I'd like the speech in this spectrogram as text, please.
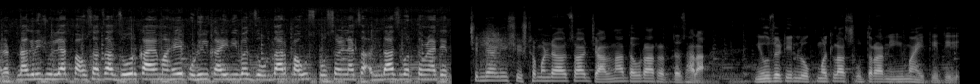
रत्नागिरी जिल्ह्यात पावसाचा जोर कायम आहे. पुढील काही दिवस जोरदार पाऊस कोसळण्याचा अंदाज वर्तवण्यात येत शिंदे आणि शिष्टमंडळाचा जालना दौरा रद्द झाला. न्यूज एटीन लोकमतला सूत्रांनी ही माहिती दिली.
